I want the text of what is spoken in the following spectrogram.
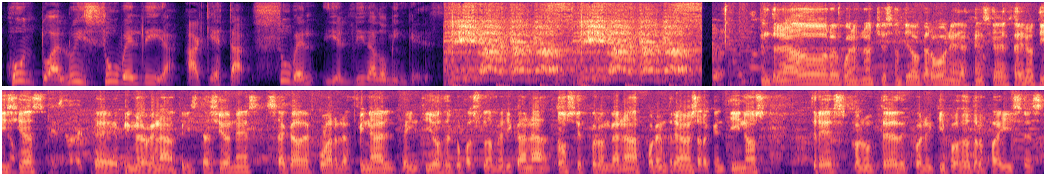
junto a Luis Subel Día. Aquí está Subel y el Dida Domínguez. ¡Liga campeón! ¡Liga campeón! Entrenador, buenas noches, Santiago Carbone de Agencia EFE de Noticias. Eh, primero que nada, felicitaciones. Se acaba de jugar la final 22 de Copa Sudamericana. 12 fueron ganadas por entrenadores argentinos, 3 con usted, con equipos de otros países.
